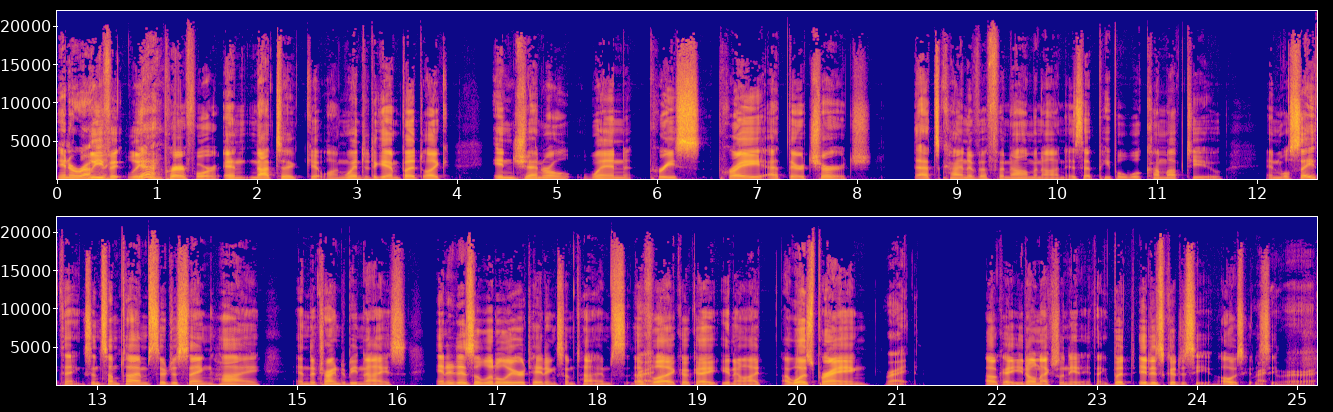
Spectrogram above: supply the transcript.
Interrupting. leave it leaving Yeah. prayer for and not to get long-winded again but like in general when priests pray at their church that's kind of a phenomenon is that people will come up to you and will say things and sometimes they're just saying hi and they're trying to be nice and it is a little irritating sometimes of Right. like okay you know i i was praying Right. okay you don't actually need anything but it is good to see you always good Right. to see you Right. Right.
